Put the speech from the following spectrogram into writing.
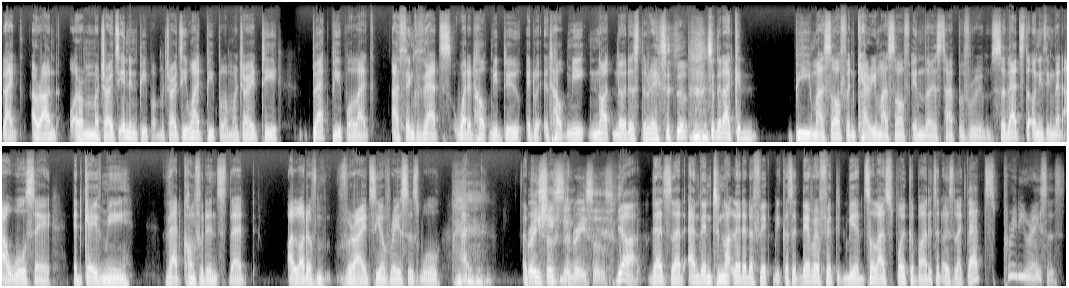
like around a majority indian people majority white people a majority black people like I think that's what it helped me do. It it helped me not notice the racism, so that I could be myself and carry myself in those type of rooms. So that's the only thing that I will say. It gave me that confidence that a lot of variety of races will I, appreciate Racists me. and races. yeah, that's that. And then to not let it affect me because it never affected me until I spoke about it, and I was like, "That's pretty racist."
